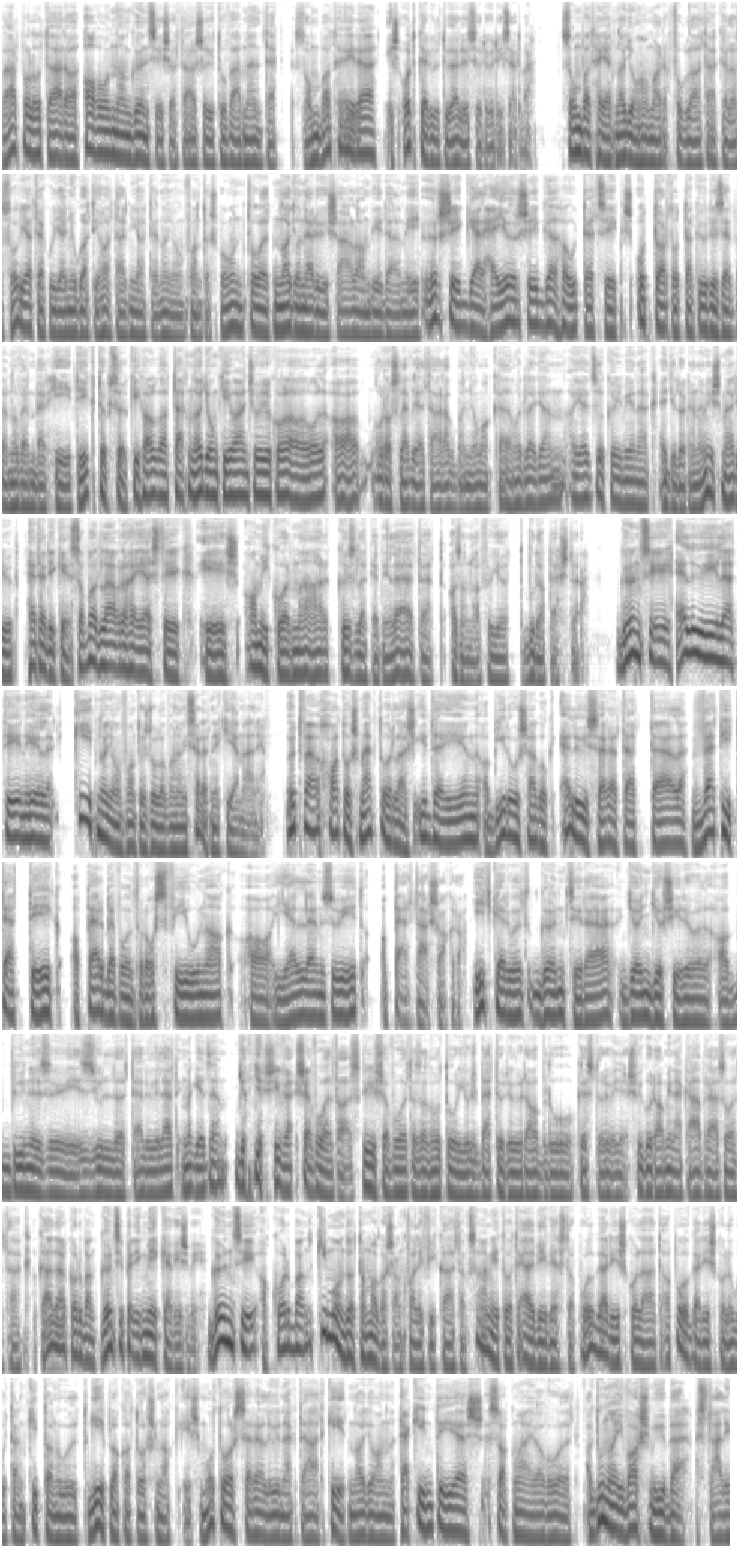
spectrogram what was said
Várpalotára, ahonnan Gönc és a társai tovább mentek Szombathelyre, és ott került ő először őrizetbe. Szombat helyett nagyon hamar foglalták el a szovjetek, ugye a nyugati határ miatt egy nagyon fontos pont volt, nagyon erős államvédelmi őrséggel, helyőrséggel, ha úgy tetszik, és ott tartották őrizetben november 7-ig, többször kihallgatták, nagyon kíváncsi vagyok ahol a orosz levéltárakban nyomok kell, hogy legyen a jegyzőkönyvének, egyelőre nem ismerjük. Hetedikén szabadlábra helyezték, és amikor már közlekedni lehetett, azonnal följött Budapestre. Gönci előéleténél két nagyon fontos dolog van, amit szeretnék kiemelni. 56-os megtorlás idején a bíróságok előszeretettel vetítették a perbevont rossz fiúnak a jellemzőit, a pertársakra. Így került Göncire Gyöngyösiről a bűnöző és züllött előlet. Megjegyzem, Gyöngyösivel se volt az. Ő se volt az a notórius betörő, rabló, köztörvényes figura, aminek ábrázolták a Kádárkorban. Gönci pedig még kevésbé. Gönci a korban kimondottan magasan kvalifikáltak számított, elvégezte a polgári iskolát, a polgári iskola után kitanult géplakatosnak és motorszerelőnek, tehát két nagyon tekintélyes szakmája volt. A Dunai Vasműbe,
